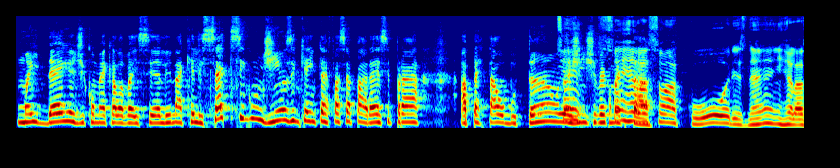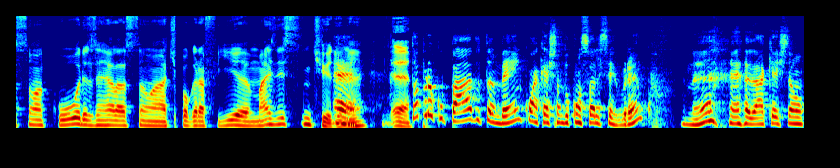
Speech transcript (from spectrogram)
uma ideia de como é que ela vai ser ali naqueles 7 segundinhos em que a interface aparece pra apertar o botão e a gente vê como é em que tá. relação a cores, né? Em relação a cores, em relação à tipografia, mais nesse sentido, É. né? É. Tô preocupado preocupado também com a questão do console ser branco, né? a questão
